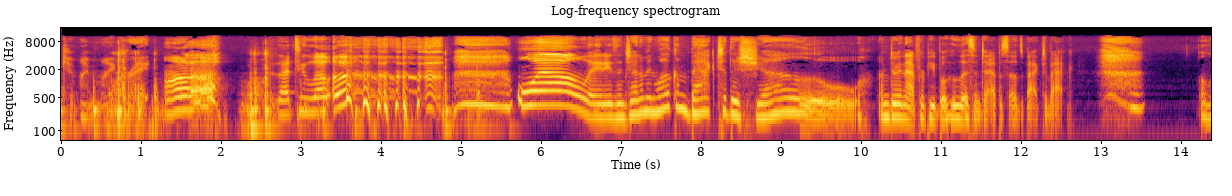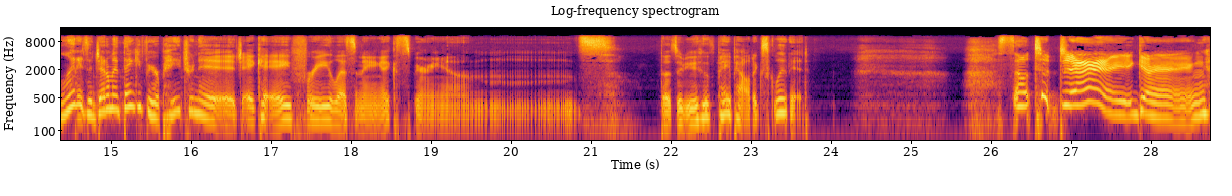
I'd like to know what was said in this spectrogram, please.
Get my mic right. Ugh. Is that too low? well, ladies and gentlemen, welcome back to the show. I'm doing that for people who listen to episodes back to back. Ladies and gentlemen, thank you for your patronage, aka free listening experience. Those of you who've PayPal excluded. So today, gang,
